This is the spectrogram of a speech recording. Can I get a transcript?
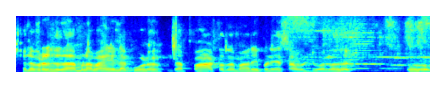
ഹലോ ഫ്രണ്ട്സ് ഇതാ നമ്മളെ വയലിലെ പോണ് ഇതാ പാട്ടൊന്ന് മാറിയപ്പോഴേ സൗണ്ട് വന്നത്. പോകും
